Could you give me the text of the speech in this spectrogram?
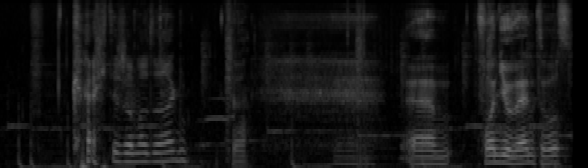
Kann ich dir schon mal sagen? Okay. Ähm, von Juventus.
